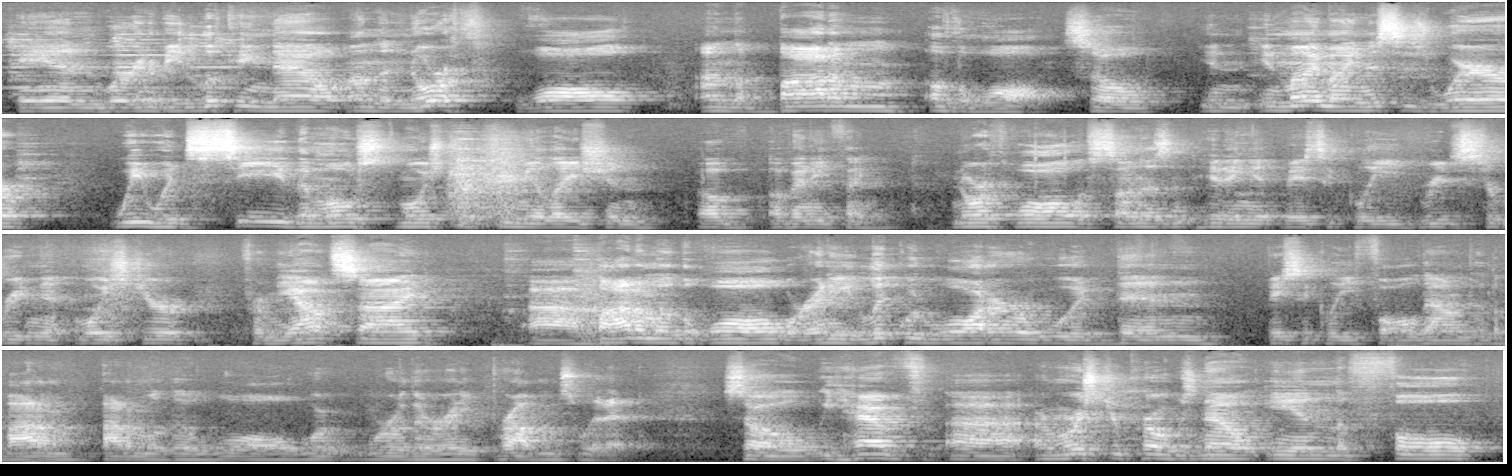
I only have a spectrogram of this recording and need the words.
And we're going to be looking now on the north wall on the bottom of the wall. So in, in my mind, this is where we would see the most moisture accumulation of, of anything. North wall, the sun isn't hitting it, basically redistributing that moisture from the outside. Uh, bottom of the wall, where any liquid water would then basically fall down to the bottom bottom of the wall were, were there any problems with it. So we have uh, our moisture probes now in the full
